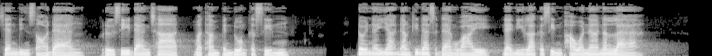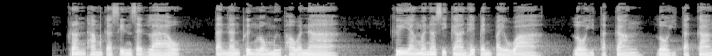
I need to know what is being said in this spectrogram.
เช่นดินสอแดง หรือสีแดงชาติมาทำเป็นดวงกสิน โดยในยะดังที่ได้แสดงไว้ในนีลากสินภาวนานั่นแหละครั้นทำกสินเสร็จแล้ว แต่นั้นพึงลงมือภาวนา คือยังมนสิการให้เป็นไปว่า โลหิตกัง โลหิตกัง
